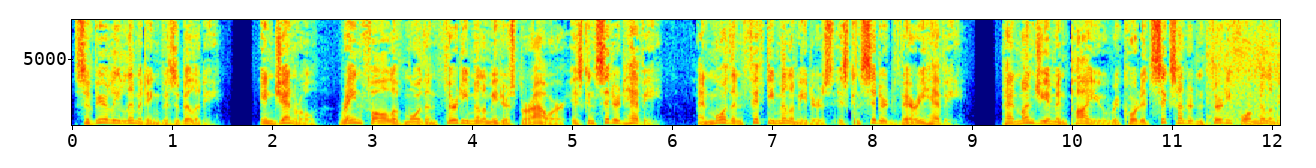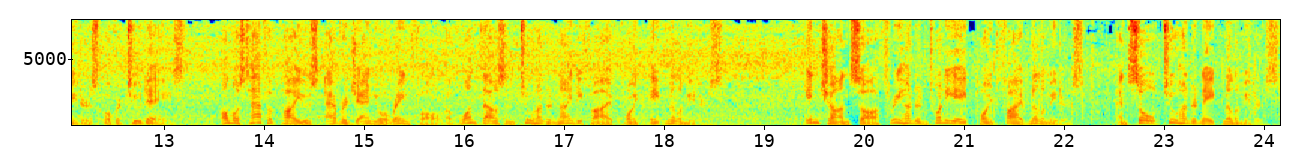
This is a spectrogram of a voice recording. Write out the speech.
severely limiting visibility. In general, rainfall of more than 30 millimeters per hour is considered heavy, and more than 50 millimeters is considered very heavy. Panmunjom in Paju recorded 634 millimeters over two days, almost half of Paju's average annual rainfall of 1,295.8 millimeters. Incheon saw 328.5 millimeters, and Seoul 208 millimeters.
